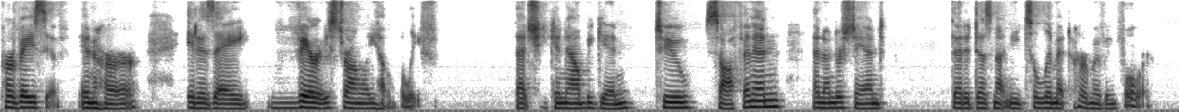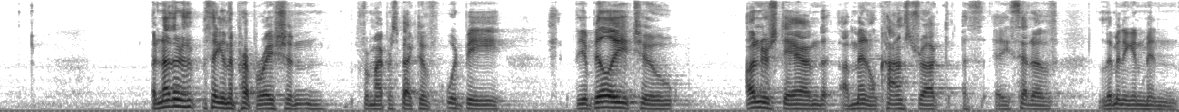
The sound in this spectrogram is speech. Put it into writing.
pervasive in her. It is a very strongly held belief that she can now begin to soften and and understand that it does not need to limit her moving forward. Another thing in the preparation, from my perspective, would be the ability to understand a mental construct, a, a set of limiting and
